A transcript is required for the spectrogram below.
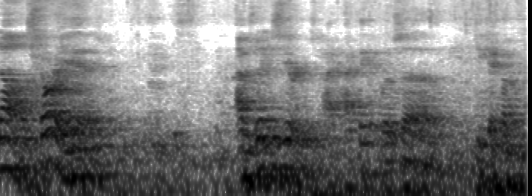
No, the story is, I was doing a series. I, I think it was uh, T.J. Hooker.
